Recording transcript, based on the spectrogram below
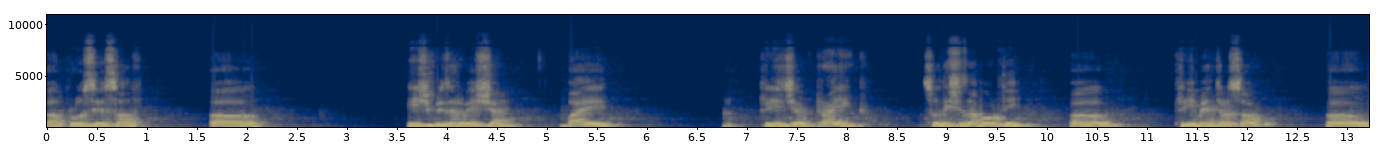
uh, process of uh, fish preservation by freeze drying. So this is about the uh, three methods of uh,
